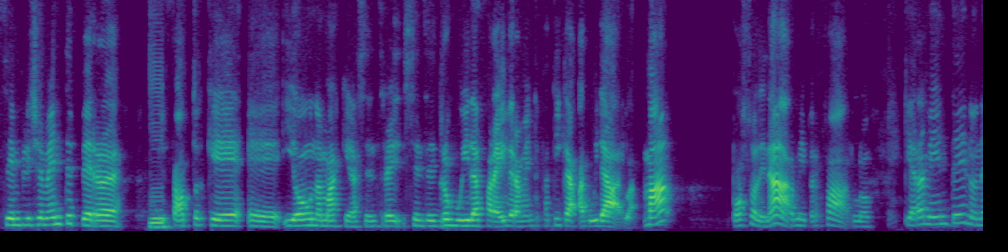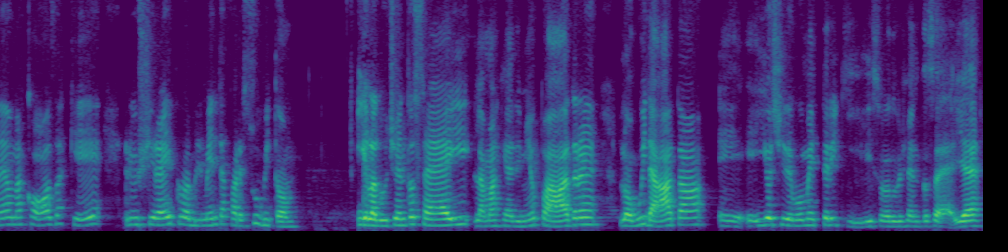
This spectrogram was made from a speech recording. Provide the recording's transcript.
semplicemente per il fatto che eh, io ho una macchina senza, senza idroguida, farei veramente fatica a guidarla, ma posso allenarmi per farlo. Chiaramente non è una cosa che riuscirei probabilmente a fare subito, io la 206, la macchina di mio padre, l'ho guidata e, e io ci devo mettere i chili sulla 206, eh?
